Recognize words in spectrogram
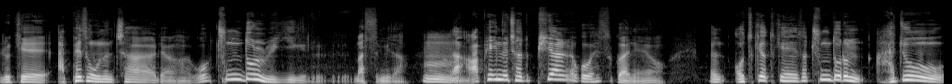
이렇게 앞에서 오는 차량하고 충돌 위기를 맞습니다. 음. 앞에 있는 차도 피하려고 했을 거 아니에요. 어떻게 어떻게 해서 충돌은 아주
